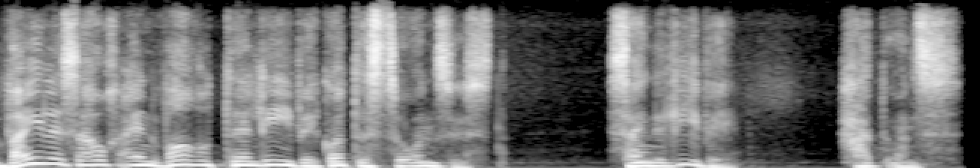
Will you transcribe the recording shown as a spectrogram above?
weil es auch ein Wort der Liebe Gottes zu uns ist. Seine Liebe hat uns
